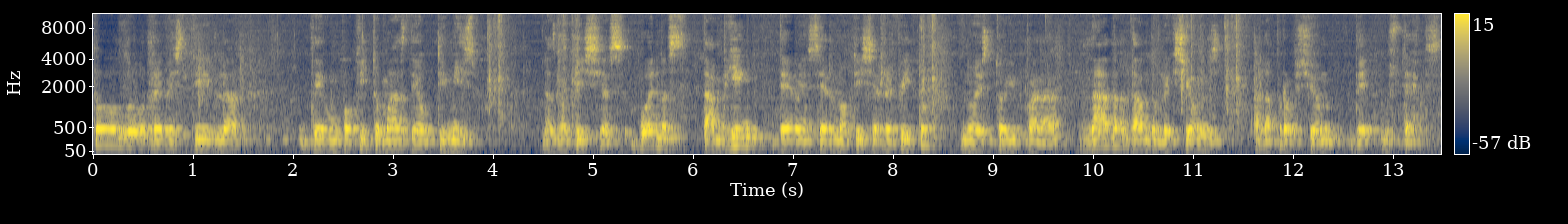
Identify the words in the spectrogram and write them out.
todo revestirla de un poquito más de optimismo. las noticias buenas también deben ser noticias. Repito, no estoy para nada dando lecciones a la profesión de ustedes.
